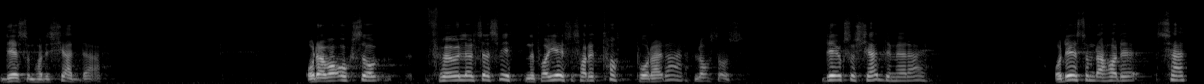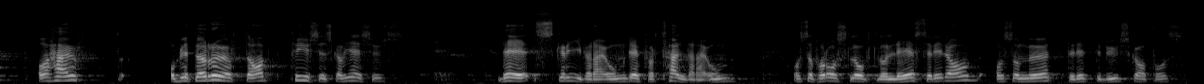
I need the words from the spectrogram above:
det som hadde skjedd der. Og de var også følelsesvitner, for Jesus hadde tatt på dem der. las oss. Det også skjedde med dem. Og det som de hadde sett og hørt og blitt berørt av fysisk av Jesus, det skriver de om, det forteller de om. Og så får oss lov til å lese det i dag, og så møter dette budskapet oss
